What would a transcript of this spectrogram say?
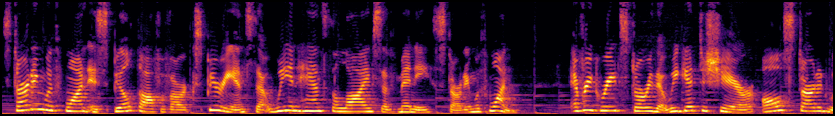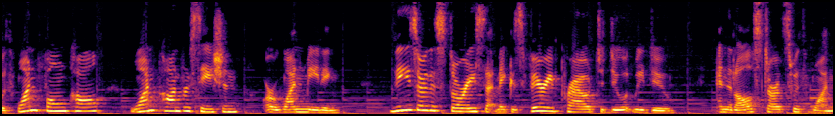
Starting with One is built off of our experience that we enhance the lives of many, starting with one. Every great story that we get to share all started with one phone call, one conversation, or one meeting. These are the stories that make us very proud to do what we do, and it all starts with one.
